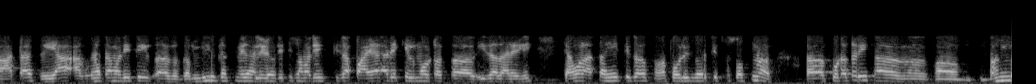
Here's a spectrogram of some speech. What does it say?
आता या अपघातामध्ये ती गंभीर जखमी झालेली होती. तिच्यामध्ये तिचा पायाला देखील मोठं इजा झालेली. त्यामुळे आता हे तिथं पोलीस भरतीचं स्वप्न कुठंतरी भंग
